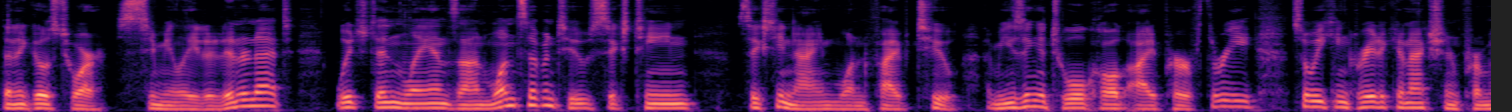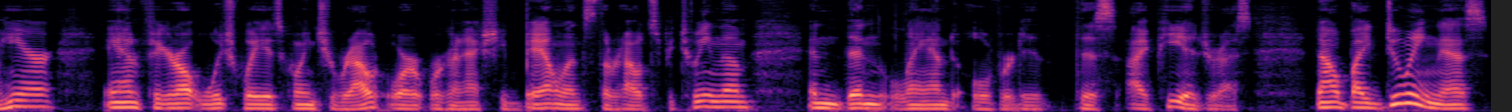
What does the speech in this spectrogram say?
Then it goes to our simulated internet, which then lands on 172.16.69.152. I'm using a tool called iPerf3, so we can create a connection from here and figure out which way it's going to route, or we're going to actually balance the routes between them and then land over to this IP address. Now, by doing this,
